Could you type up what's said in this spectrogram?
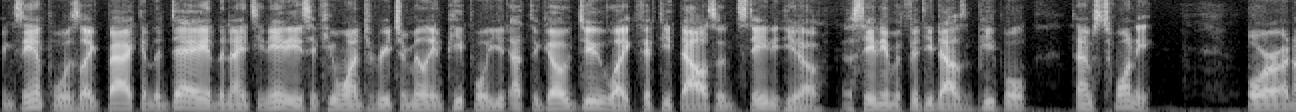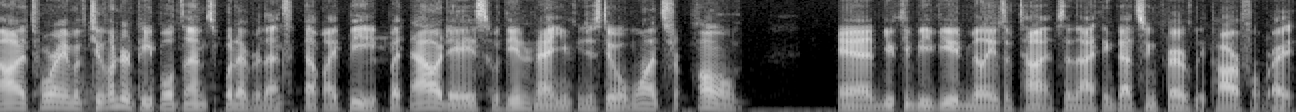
example was like back in the day in the 1980s, if you wanted to reach a million people, you'd have to go do like 50,000 stadium, you know, a stadium of 50,000 people times 20, or an auditorium of 200 people times whatever that that might be. But nowadays with the internet, you can just do it once from home, and you can be viewed millions of times. And I think that's incredibly powerful, right?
